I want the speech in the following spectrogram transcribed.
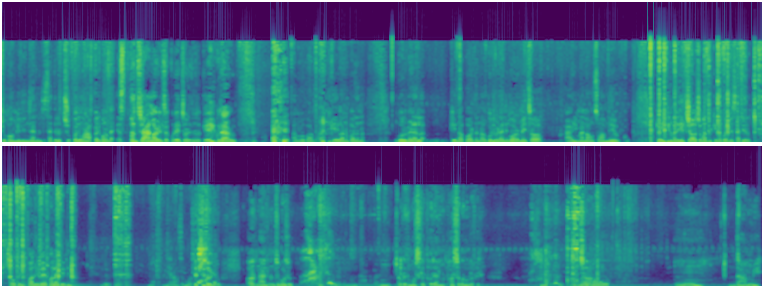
चुकाउने लिन जानुहुन्छ साथीहरू चुक पनि उहाँ पनि बनाउँदा यस्तो जाँगरी चाहिँ कुरै छोडिदिनु केही कुराहरू हाम्रो घरमा केही गर्नु पर्दैन गोलभेडा किन्न पर्दैन गोलभेडा पनि घरमै छ आडीमा लाउँछौँ हामीले केही किन्नु भने चाउचाउ मात्रै किन्नु पर्ने साथीहरू चाउचाउ पनि फल्ने भए फलाइदिन्थ्यो त्यति हो नि अरू नाल्नुहुन्छ भाउजू उम्, अलिकति मसला थोरै हाल्नु खर्च गर्नु फेरि छ दामी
